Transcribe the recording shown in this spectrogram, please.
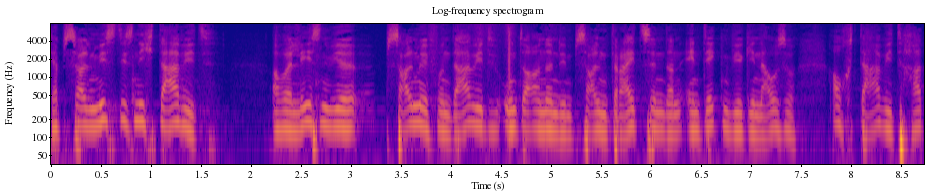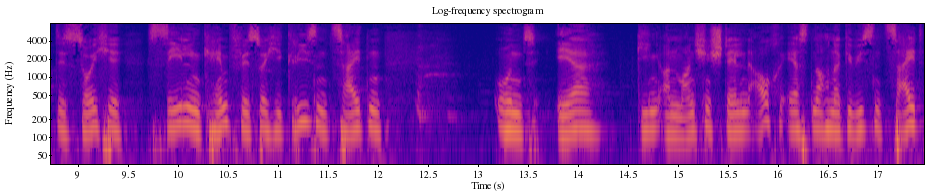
Der Psalmist ist nicht David, aber lesen wir Psalme von David, unter anderem den Psalm 13, dann entdecken wir genauso, auch David hatte solche Seelenkämpfe, solche Krisenzeiten und er ging an manchen Stellen auch erst nach einer gewissen Zeit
